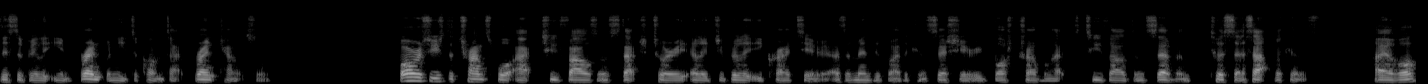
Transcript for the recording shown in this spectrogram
disability in Brent would need to contact Brent Council. Boroughs use the Transport Act 2000 statutory eligibility criteria as amended by the Concessionary Bus Travel Act 2007 to assess applicants. However,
